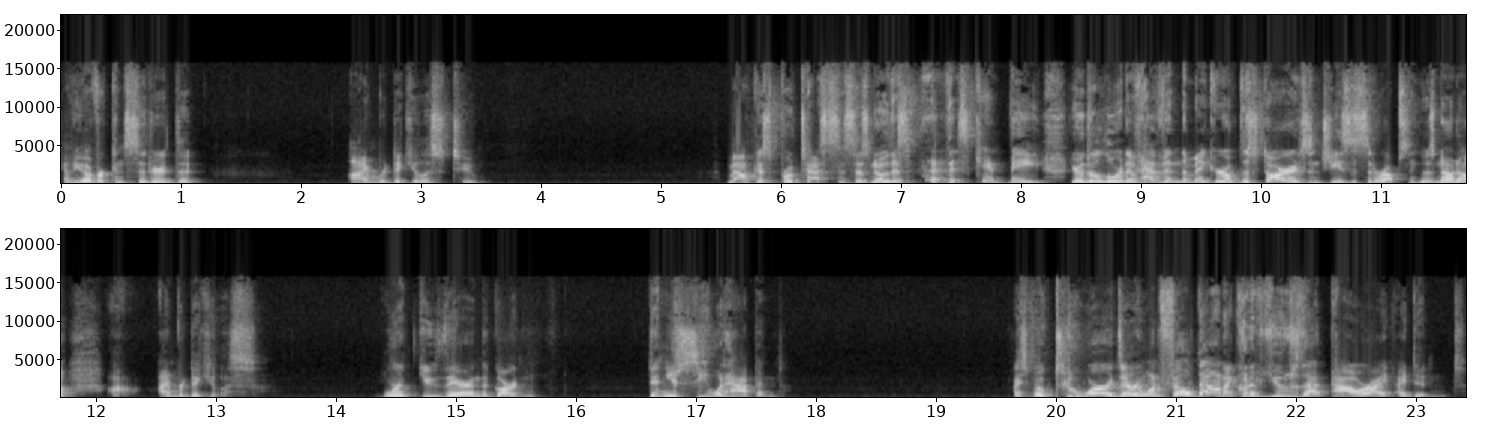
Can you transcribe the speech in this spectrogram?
Have you ever considered that I'm ridiculous too? Malchus protests and says, No, this, this can't be. You're the Lord of heaven, the maker of the stars. And Jesus interrupts and he goes, No, no, I, I'm ridiculous. Weren't you there in the garden? Didn't you see what happened? I spoke two words. Everyone fell down. I could have used that power. I, I didn't.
